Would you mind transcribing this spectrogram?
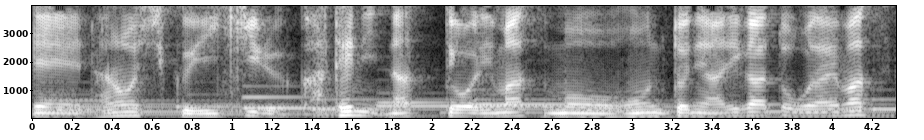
えー、楽しく生きる糧になっております。もう本当にありがとうございます。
